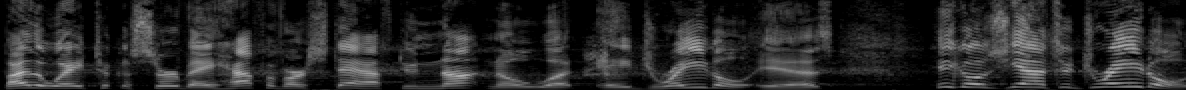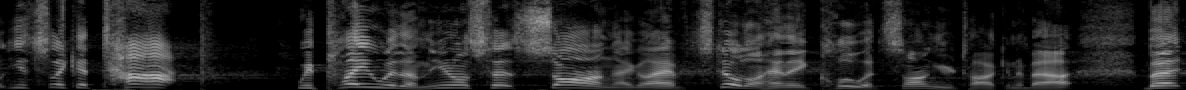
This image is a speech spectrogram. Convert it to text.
By the way, took a survey. Half of our staff do not know what a dreidel is. He goes, Yeah, it's a dreidel. It's like a top. We play with them. You know, it's a song. I go, I still don't have any clue what song you're talking about. But,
